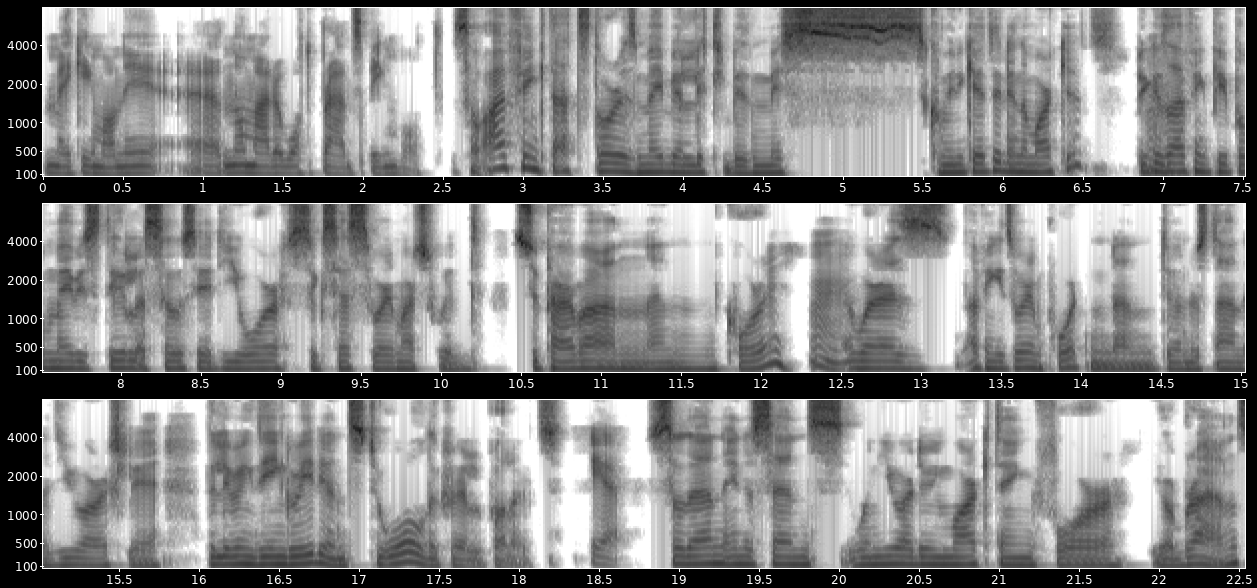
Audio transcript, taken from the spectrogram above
making money uh, no matter what brand's being bought. So I think that story is maybe a little bit miscommunicated in the market because mm. I think people maybe still associate your success very much with Superba and, and Kori. Mm. Whereas I think it's very important and to understand that you are actually delivering the ingredients to all the krill products. Yeah. So then in a sense, when you are doing marketing for your brands,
